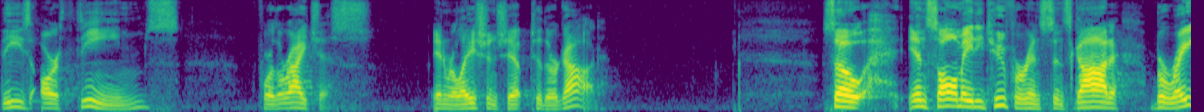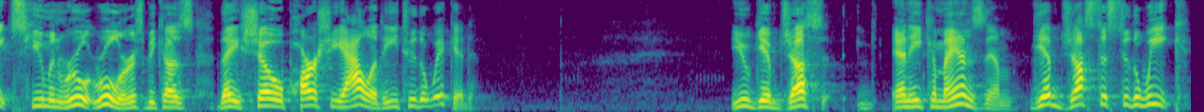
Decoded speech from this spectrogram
These are themes for the righteous in relationship to their God. So, in Psalm 82, for instance, God berates human rulers because they show partiality to the wicked. You give just, and he commands them give justice to the weak,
